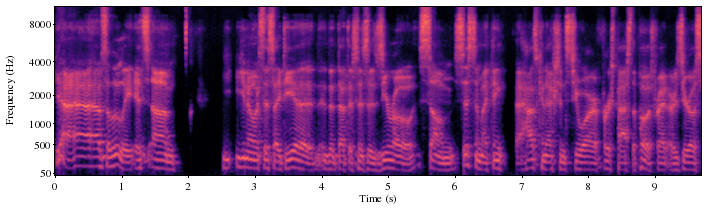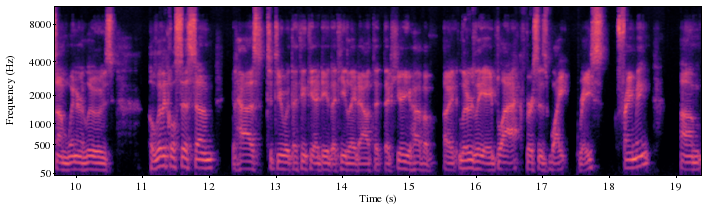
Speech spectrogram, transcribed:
Yeah, absolutely. It's um, you know, it's this idea that, that this is a zero sum system. I think that has connections to our first past the post, right? Our zero sum win or lose political system. It has to do with, I think, the idea that he laid out that that here you have a, a literally a black versus white race framing um,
